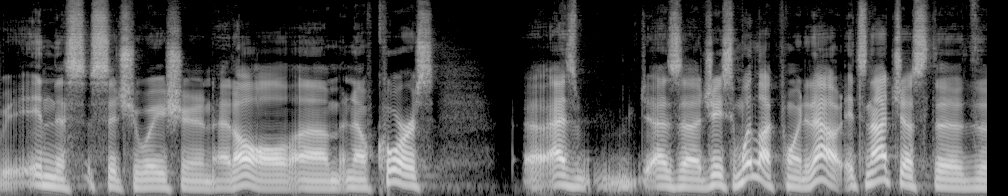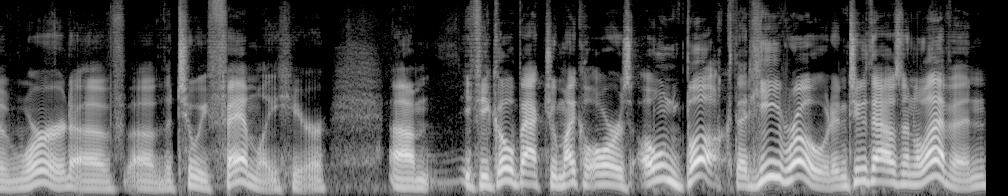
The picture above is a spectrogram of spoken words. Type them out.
in this situation at all. Um, now, of course, uh, as as uh, Jason Whitlock pointed out, it's not just the the word of, of the Tuohy family here. Um, if you go back to Michael Oher's own book that he wrote in 2011,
